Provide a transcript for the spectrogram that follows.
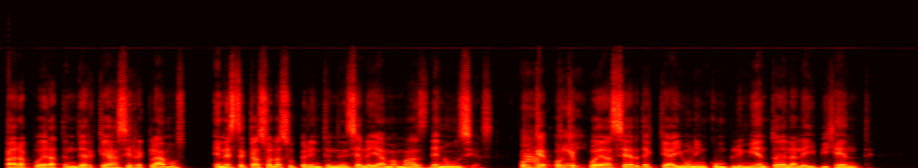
para poder atender quejas y reclamos. En este caso, la superintendencia le llama más denuncias. ¿Por Ah, qué? Porque puede hacer de que hay un incumplimiento de la ley vigente.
